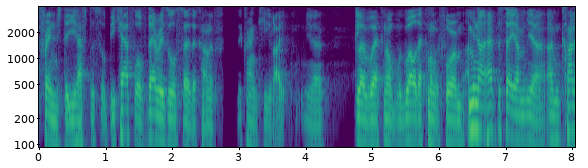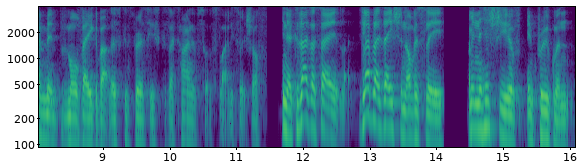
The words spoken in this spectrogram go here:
fringe that you have to sort of be careful of. There is also the kind of the cranky, like, you know, global economic, World Economic Forum. I mean, I have to say, I'm, yeah, I'm kind of more vague about those conspiracies because I kind of sort of slightly switch off. You know, because as I say, globalization, obviously, I mean, the history of improvement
